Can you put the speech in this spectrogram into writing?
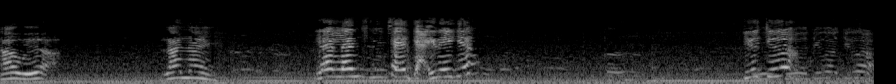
Sao vậy lên đây lên lên xe chạy đi chứ. Chưa chưa chưa. chưa chưa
